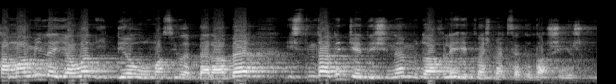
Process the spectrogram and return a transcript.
tamamilə yalan iddia olması ilə bərabər istintaqın gedişinə müdaxilə etmək məqsədi daşıyır.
